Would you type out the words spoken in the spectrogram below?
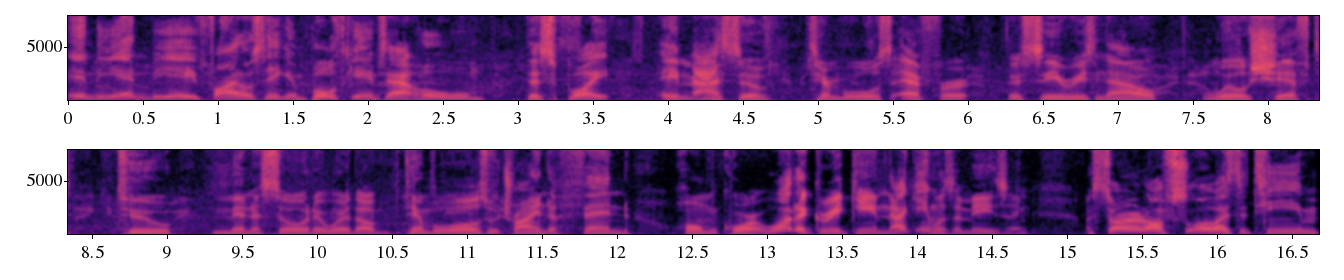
in the NBA Finals, taking both games at home despite a massive Timberwolves effort. The series now will shift to Minnesota, where the Timberwolves were trying to defend home court. What a great game. That game was amazing. I started off slow as the team,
